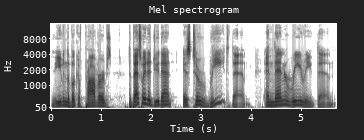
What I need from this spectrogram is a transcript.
even the book of Proverbs, the best way to do that is to read them and then reread them.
